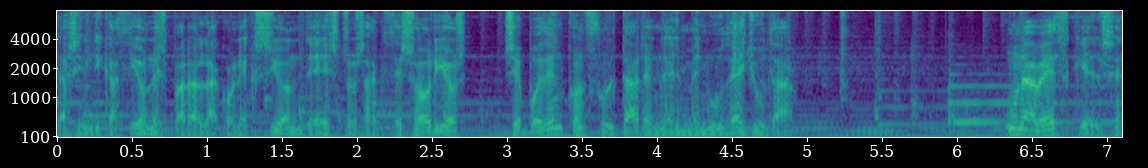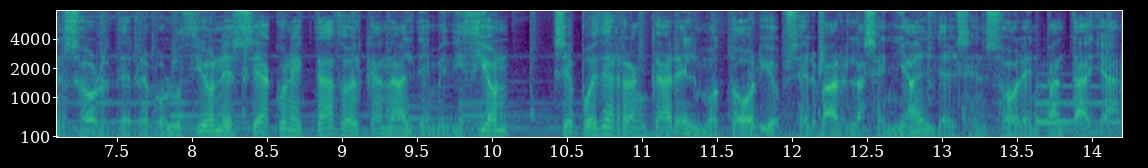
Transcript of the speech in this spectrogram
Las indicaciones para la conexión de estos accesorios se pueden consultar en el menú de ayuda. Una vez que el sensor de revoluciones se ha conectado al canal de medición, se puede arrancar el motor y observar la señal del sensor en pantalla.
